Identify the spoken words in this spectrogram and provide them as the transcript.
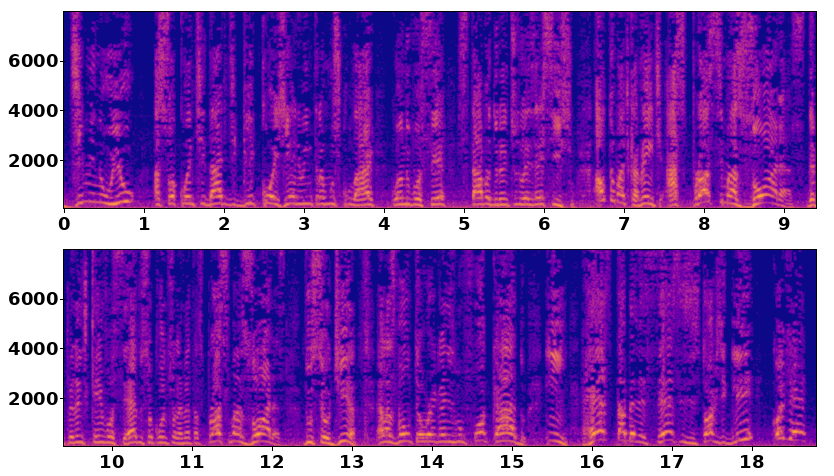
diminuiu a sua quantidade de glicogênio intramuscular quando você estava durante o exercício. Automaticamente, as próximas horas, dependendo de quem você é, do seu condicionamento, as próximas horas do seu dia, elas vão ter o organismo focado em restabelecer esses estoques de glicogênio.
